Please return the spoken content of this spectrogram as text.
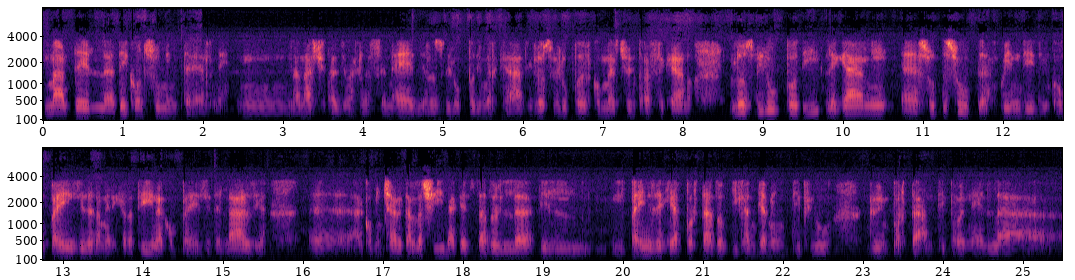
ma del, dei consumi interni. Mm, la nascita di una classe media, lo sviluppo di mercati, lo sviluppo del commercio intraafricano, lo sviluppo di legami eh, sud-sud, quindi con paesi dell'America Latina, con paesi dell'Asia, eh, a cominciare dalla Cina che è stato il, il, il paese che ha portato i cambiamenti più, più importanti. Poi nella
